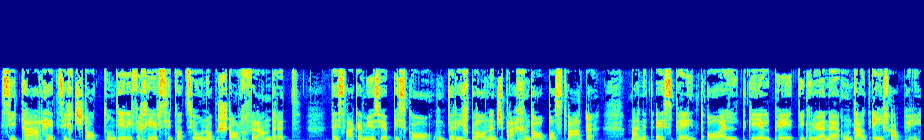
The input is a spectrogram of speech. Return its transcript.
Seither hat sich die Stadt und ihre Verkehrssituation aber stark verändert. Deswegen müsse etwas gehen und der Richtplan entsprechend angepasst werden, meinen die SP, die AL, die GLP, die Grünen und auch die EVP.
